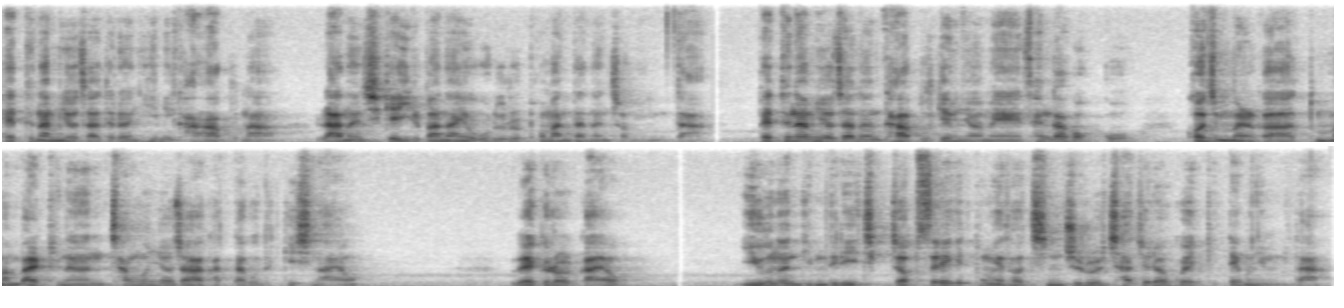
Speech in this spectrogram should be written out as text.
베트남 여자들은 힘이 강하구나 라는 식의 일반화의 오류를 범한다는 점입니다. 베트남 여자는 다 무개념에 생각 없고 거짓말과 돈만 밝히는 창문 여자 같다고 느끼시나요? 왜 그럴까요? 이유는 님들이 직접 쓰레기통에서 진주를 찾으려고 했기 때문입니다.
